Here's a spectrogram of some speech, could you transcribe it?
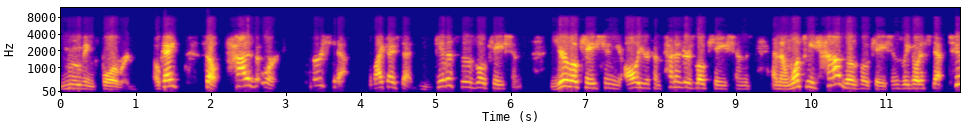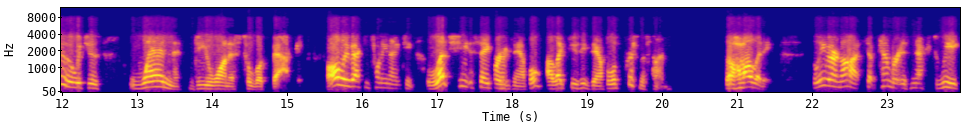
moving forward. Okay? So how does it work? First step, like I said, give us those locations, your location, all your competitors' locations, and then once we have those locations, we go to step two, which is when do you want us to look back? All the way back to 2019. Let's say, for example, I like to use the example of Christmas time, the holiday. Believe it or not, September is next week,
